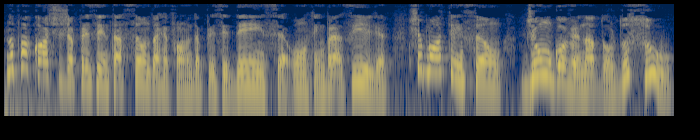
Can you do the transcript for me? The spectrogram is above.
No pacote de apresentação da reforma da Presidência, ontem em Brasília, chamou a atenção de um governador do Sul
